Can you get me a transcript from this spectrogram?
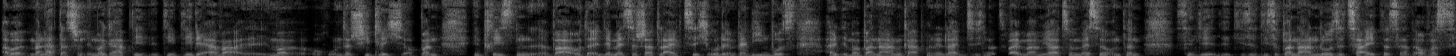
Aber man hat das schon immer gehabt. Die, die DDR war immer auch unterschiedlich, ob man in Dresden war oder in der Messestadt Leipzig oder in Berlin, wo es halt immer Bananen gab und in Leipzig nur zweimal im Jahr zur Messe und dann sind die, diese, diese bananenlose Zeit, das hat auch was,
